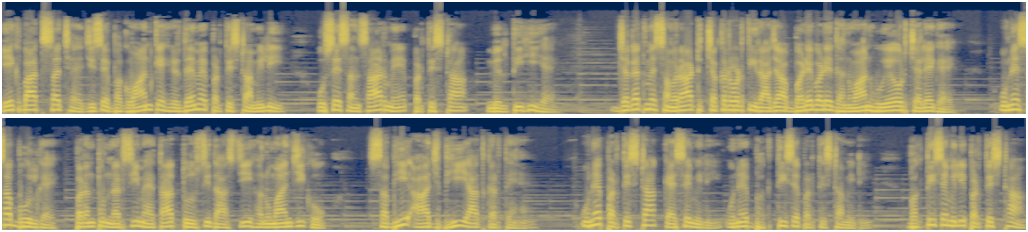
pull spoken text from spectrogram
एक बात सच है, जिसे भगवान के हृदय में प्रतिष्ठा मिली, उसे संसार में प्रतिष्ठा मिलती ही है। जगत में सम्राट चक्रवर्ती राजा बड़े बड़े धनवान हुए और चले गए। उन्हें सब भूल गए, परंतु नरसिंह मेहता, तुलसीदास जी, हनुमान जी को सभी आज भी याद करते हैं। उन्हें प्रतिष्ठा कैसे मिली? उन्हें भक्ति से प्रतिष्ठा मिली। भक्ति से मिली प्रतिष्ठा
